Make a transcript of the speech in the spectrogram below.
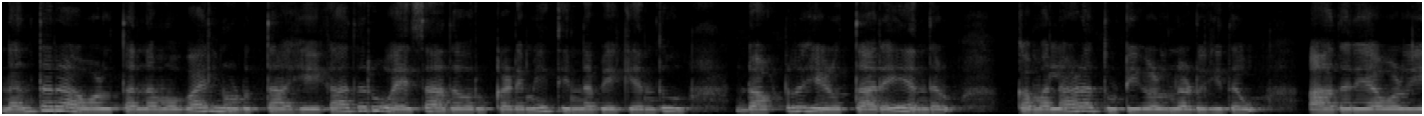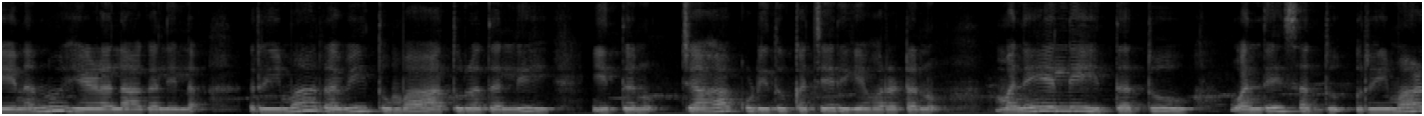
ನಂತರ ಅವಳು ತನ್ನ ಮೊಬೈಲ್ ನೋಡುತ್ತಾ, ಹೇಗಾದರೂ ವಯಸ್ಸಾದವರು ಕಡಿಮೆ ತಿನ್ನಬೇಕೆಂದು ಡಾಕ್ಟರ್ ಹೇಳುತ್ತಾರೆ ಎಂದಳು. ಕಮಲಾಳ ತುಟಿಗಳು ನಡುಗಿದವು. ಆದರೆ ಅವಳು ಏನನ್ನೂ ಹೇಳಲಾಗಲಿಲ್ಲ. ರೀಮಾ ರವಿ ತುಂಬಾ ಆತುರದಲ್ಲಿ ಇದ್ದನು. ಚಹಾ ಕುಡಿದು ಕಚೇರಿಗೆ ಹೊರಟನು. ಮನೆಯಲ್ಲಿ ಇದ್ದದ್ದು ಒಂದೇ ಸದ್ದು ರೀಮಾಳ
